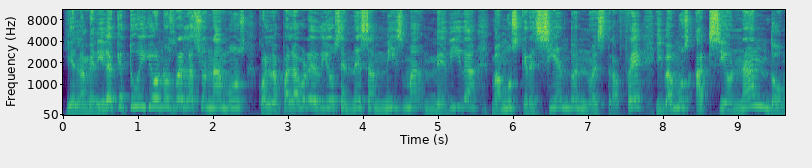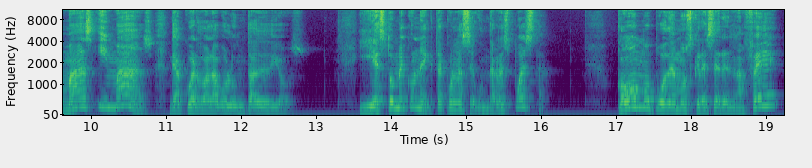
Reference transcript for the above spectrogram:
Y en la medida que tú y yo nos relacionamos con la palabra de Dios, en esa misma medida vamos creciendo en nuestra fe y vamos accionando más y más de acuerdo a la voluntad de Dios. Y esto me conecta con la segunda respuesta. ¿Cómo podemos crecer en la fe?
